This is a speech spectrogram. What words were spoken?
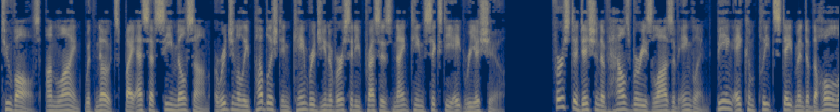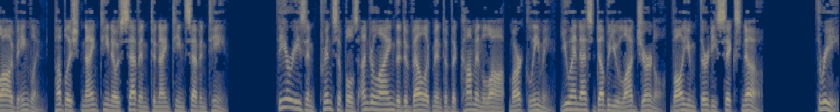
2 vols, online, with notes, by SFC Milsom, originally published in Cambridge University Press's 1968 reissue. First edition of Halsbury's Laws of England, being a complete statement of the whole law of England, published 1907–1917. Theories and principles underlying the development of the common law, Mark Leeming, UNSW Law Journal, Volume 36 No. 3.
